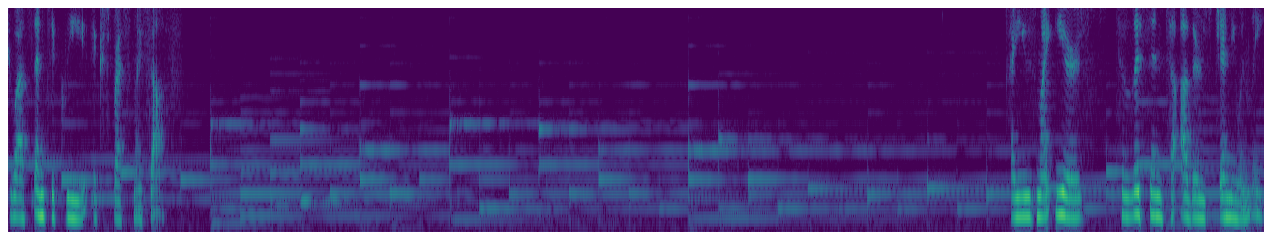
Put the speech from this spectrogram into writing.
to authentically express myself. I use my ears to listen to others genuinely.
